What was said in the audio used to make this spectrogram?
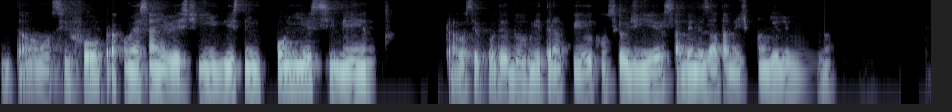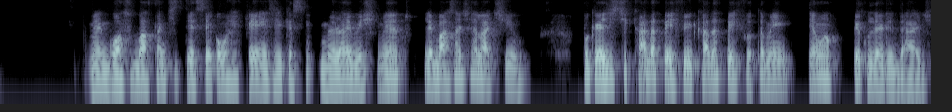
Então, se for para começar a investir, invista em conhecimento, para você poder dormir tranquilo com seu dinheiro, sabendo exatamente para onde ele vai. Também gosto bastante de ter isso como referência, que assim, o melhor investimento ele é bastante relativo, porque existe cada perfil e cada perfil também tem uma peculiaridade.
